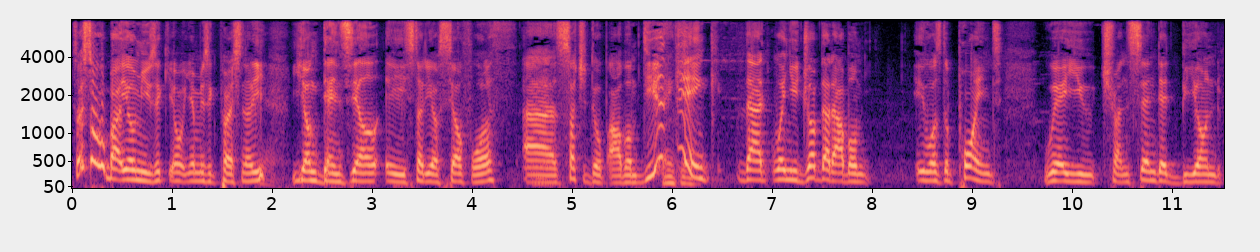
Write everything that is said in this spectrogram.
So let's talk about your music, your, your music personally. Yxng Dxnzl, a study of self worth. Uh, such a dope album. Do you Thank you. think that when you dropped that album, it was the point where you transcended beyond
